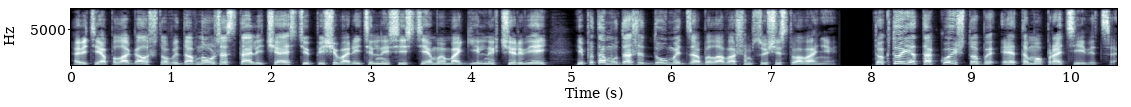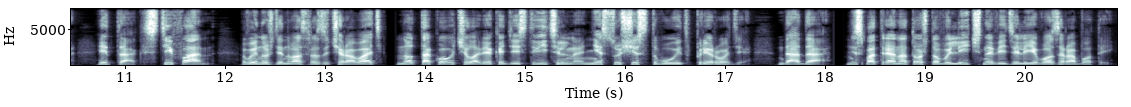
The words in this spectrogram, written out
а ведь я полагал, что вы давно уже стали частью пищеварительной системы могильных червей и потому даже думать забыл о вашем существовании, то кто я такой, чтобы этому противиться? Итак, Стефан, Вынужден вас разочаровать, но такого человека действительно не существует в природе. Да-да, несмотря на то, что вы лично видели его за работой.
